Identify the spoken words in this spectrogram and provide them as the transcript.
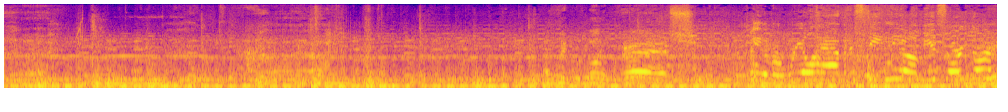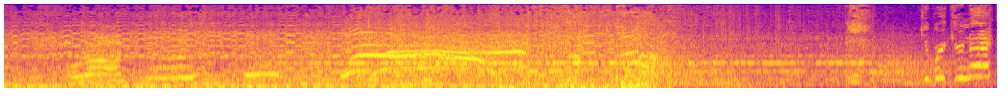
I think we're gonna crash. You have a real habit of stating the obvious, Arthur. Hold on. Did you break your neck?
